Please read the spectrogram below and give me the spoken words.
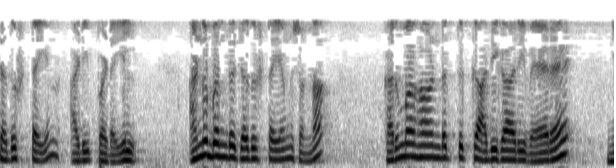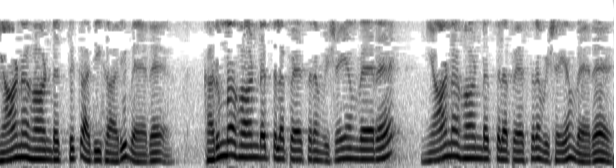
சதுஷ்டயின் அடிப்படையில். அனுபந்த சதுஷ்டயம் சொன்னா கர்மகாண்டத்துக்கு அதிகாரி வேற ஞானகாண்டத்துக்கு அதிகாரி வேற. கர்மகாண்டத்துல பேசுற விஷயம் வேற ஞானகாண்டத்துல பேசுற விஷயம் வேற.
